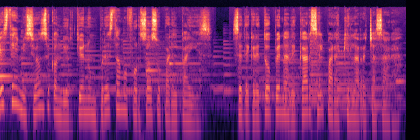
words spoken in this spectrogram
Esta emisión se convirtió en un préstamo forzoso para el país. Se decretó pena de cárcel para quien la rechazara.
